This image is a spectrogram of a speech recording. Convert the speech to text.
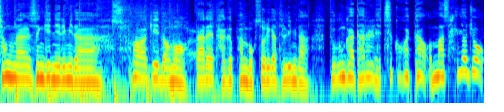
추석날 생긴 일입니다. 수학이 넘어 딸의 다급한 목소리가 들립니다. 누군가 나를 해칠 것 같아 엄마 살려줘.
